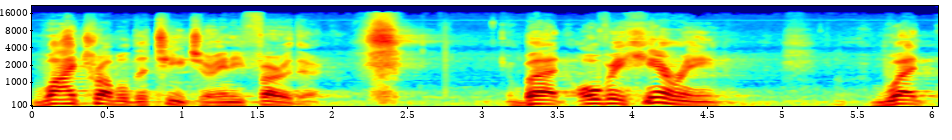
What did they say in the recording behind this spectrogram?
Why trouble the teacher any further? But overhearing what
